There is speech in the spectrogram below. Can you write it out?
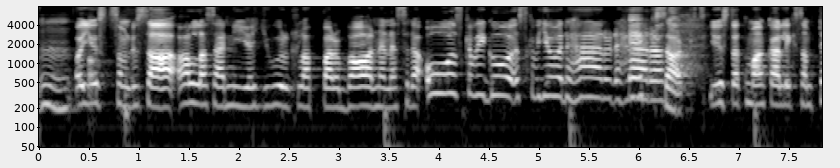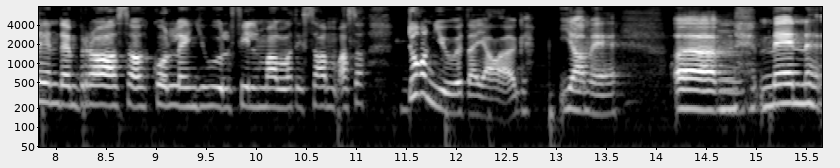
Mm. Och just som du sa, alla så nya julklappar och barnen är sådär åh ska vi gå, ska vi göra det här och det här? Och Exakt. Just att man kan liksom tända en brasa och kolla en julfilm alla tillsammans. Alltså, då njuter jag. Jag med. Um. Men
